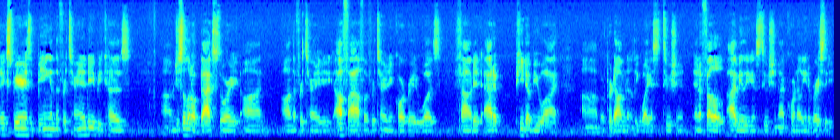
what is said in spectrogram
experience of being in the fraternity because um, just a little backstory on on the fraternity. Alpha Alpha Fraternity Incorporated was founded at a PWI, um, a predominantly white institution, and a fellow Ivy League institution at Cornell University.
